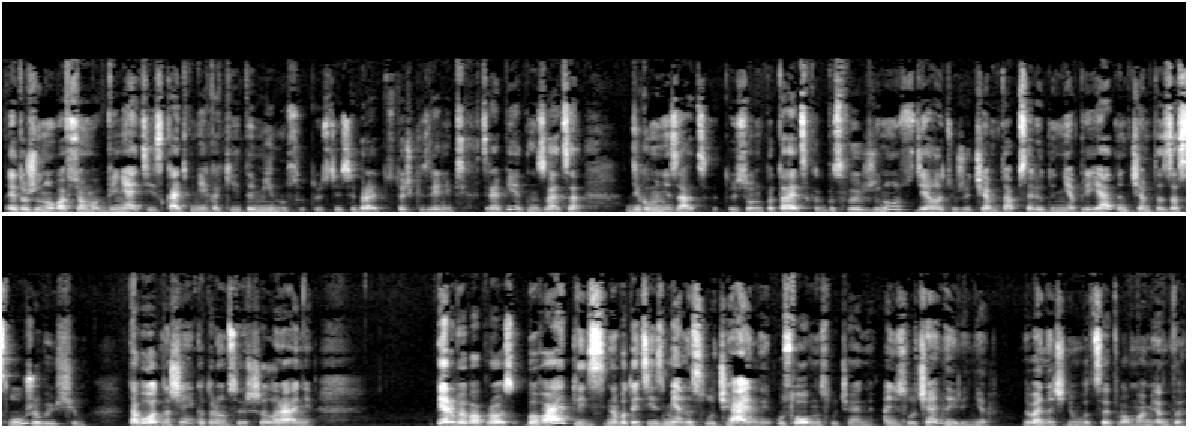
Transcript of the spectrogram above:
эту жену во всем обвинять и искать в ней какие-то минусы. То есть, если брать с точки зрения психотерапии, это называется дегуманизация. То есть он пытается как бы свою жену сделать уже чем-то абсолютно неприятным, чем-то заслуживающим того отношения, которое он совершил ранее. Первый вопрос. Бывают ли действительно вот эти измены случайные, условно случайные? Они случайные или нет? Давай начнем вот с этого момента.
